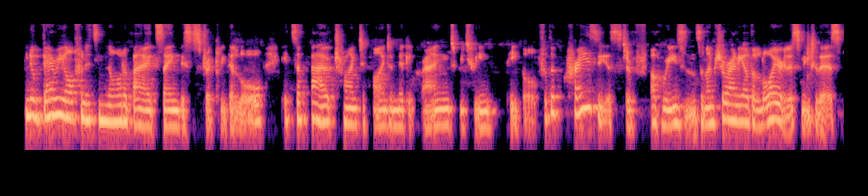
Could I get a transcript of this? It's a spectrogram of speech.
you know, very often it's not about saying this is strictly the law. It's about trying to find a middle ground between people for the craziest of, of reasons. And I'm sure any other lawyer listening to this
